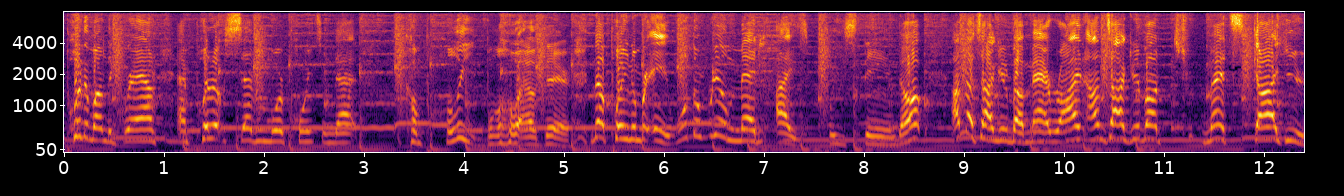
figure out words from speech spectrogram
put him on the ground, and put up seven more points in that complete blowout there. Now play number 8. Will the real Matty Ice please stand up? I'm not talking about Matt Ryan. I'm talking about Matt Sky here.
